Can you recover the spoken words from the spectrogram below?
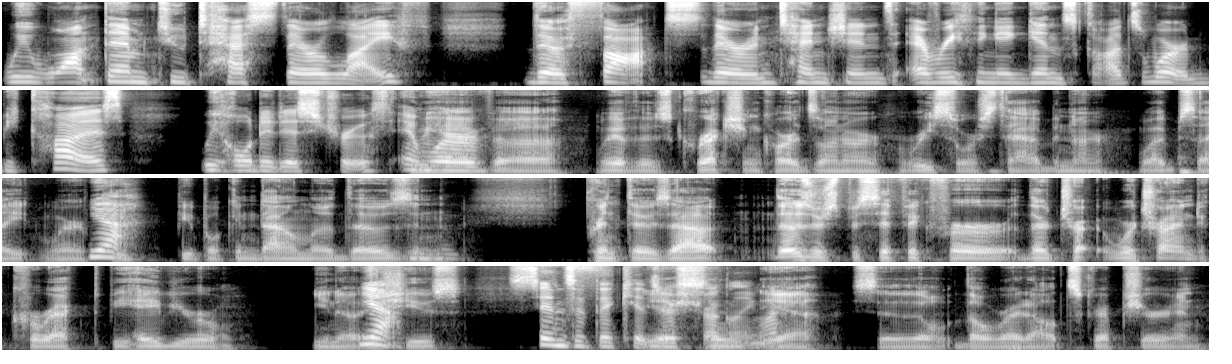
we want them to test their life their thoughts, their intentions, everything against God's word because we hold it as truth. And we are have uh, we have those correction cards on our resource tab in our website where pe- Yeah. people can download those and Mhm. print those out. Those are specific for they're try- we're trying to correct behavioral you know Yeah. issues. sins that the kids Yeah, are sin- struggling with. Yeah, so they'll they'll write out scripture, and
